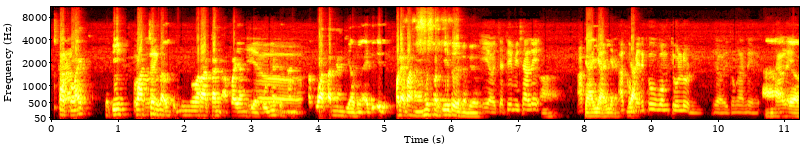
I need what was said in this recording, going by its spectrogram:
spotlight, jadi wajar lah untuk menyuarakan apa yang dia Iya. punya dengan kekuatan yang dia punya. Itu, itu pada pandanganmu seperti itu ya, kan, Bel? Iya, jadi misalnya Ah. aku Ya, ya, ya, aku ya. milikku uang culun. Ya, hitungannya. Ah, Misalnya iya.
